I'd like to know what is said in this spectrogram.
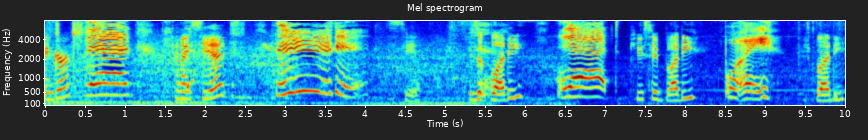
finger? Can I see it? See it. Is it bloody? Yeah. Can you say bloody? Boy. It's bloody.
